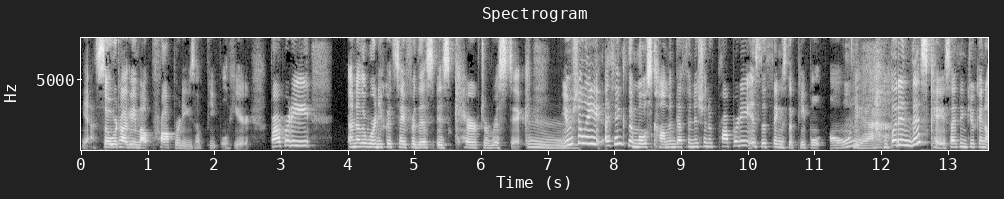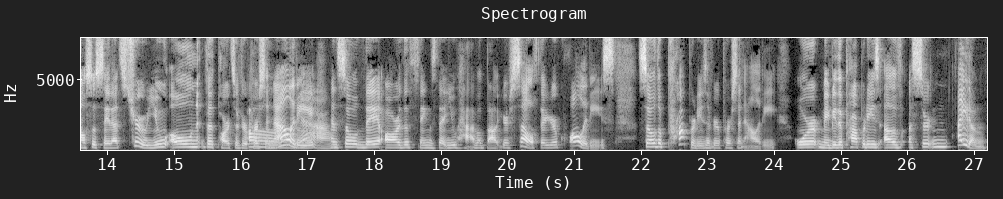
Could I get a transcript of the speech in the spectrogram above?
Yeah, so we're talking about properties of people here. Property, another word you could say for this is characteristic. Mm. Usually, I think the most common definition of property is the things that people own. Yeah. But in this case, I think you can also say that's true. You own the parts of your personality, Oh, yeah. and so they are the things that you have about yourself. They're your qualities. So the properties of your personality, or maybe the properties of a certain item,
